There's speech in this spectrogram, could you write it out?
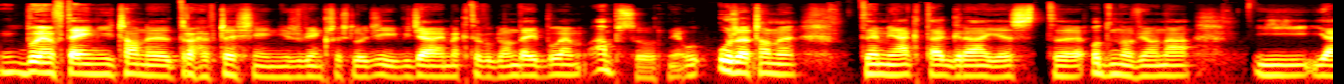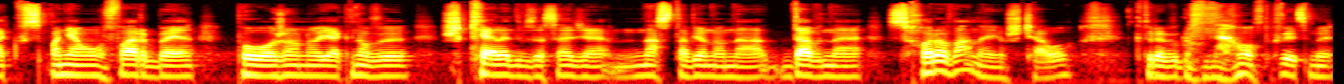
byłem wtajemniczony trochę wcześniej niż większość ludzi i widziałem, jak to wygląda, i byłem absolutnie urzeczony tym, jak ta gra jest e, odnowiona i jak wspaniałą farbę położono, jak nowy szkielet w zasadzie nastawiono na dawne, schorowane już ciało, które wyglądało powiedzmy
